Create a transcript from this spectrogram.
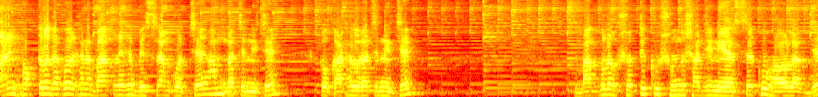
অনেক ভক্তরা দেখো এখানে বাঘ রেখে বিশ্রাম করছে, আম গাছের নিচে কেউ কাঁঠাল গাছের নিচে। বাঘগুলো সত্যি খুব সুন্দর সাজিয়ে নিয়ে আসছে খুব ভালো লাগছে।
